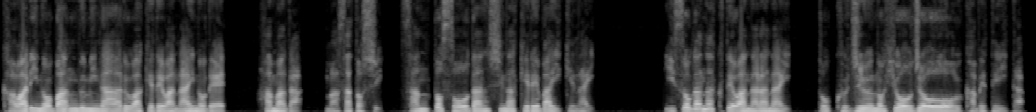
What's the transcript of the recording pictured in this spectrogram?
代わりの番組があるわけではないので、浜田、正俊、さんと相談しなければいけない。急がなくてはならない、と苦渋の表情を浮かべていた。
